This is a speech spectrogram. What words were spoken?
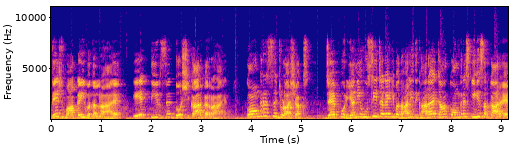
देश वाकई बदल रहा है, एक तीर से दो शिकार कर रहा है। कांग्रेस से जुड़ा शख्स जयपुर, यानी उसी जगह की बदहाली दिखा रहा है जहाँ कांग्रेस की ही सरकार है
